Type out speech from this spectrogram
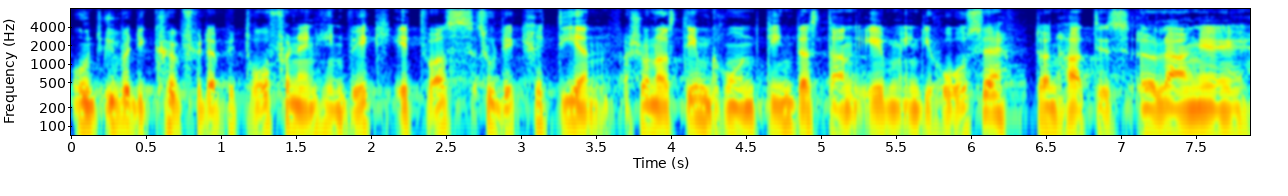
und über die Köpfe der Betroffenen hinweg etwas zu dekretieren. Schon aus dem Grund ging das dann eben in die Hose. Dann hat es lange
